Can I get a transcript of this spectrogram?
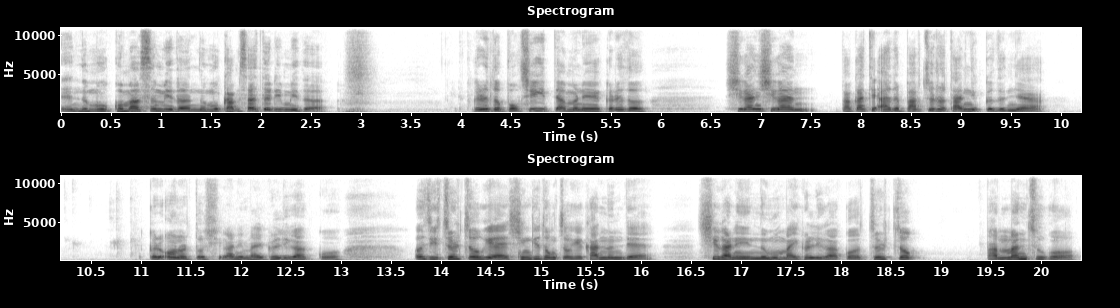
네, 너무 고맙습니다. 너무 감사드립니다. 그래도 복식이 때문에 그래도 시간 시간 바깥에 아들 밥 주러 다녔거든요. 그래 오늘 또 시간이 많이 걸리갖고 어제 저쪽에 신기동 쪽에 갔는데 시간이 너무 많이 걸리갖고 저쪽 밥만 주고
